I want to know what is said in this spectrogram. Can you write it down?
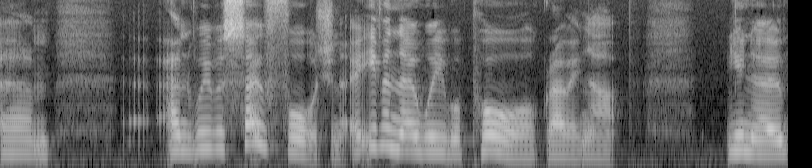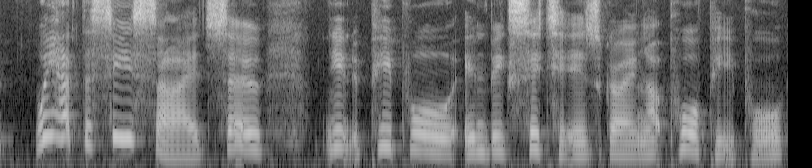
Um, and we were so fortunate, even though we were poor growing up, you know, we had the seaside, so you know, people in big cities growing up, poor people,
